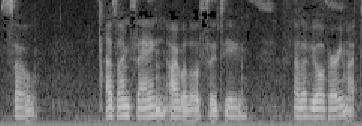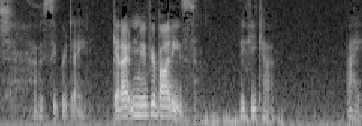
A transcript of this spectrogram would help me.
So, as I'm saying, I will also do. I love you all very much. Have a super day. Get out and move your bodies if you can. Bye.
